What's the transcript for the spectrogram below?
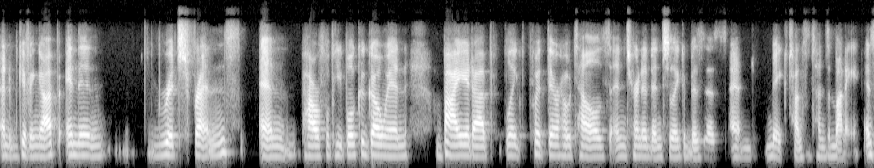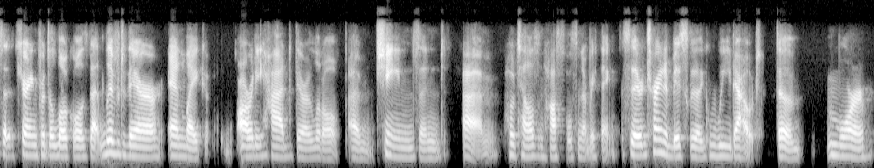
end up giving up. And then rich friends and powerful people could go in, buy it up, like put their hotels and turn it into like a business and make tons and tons of money instead of caring for the locals that lived there and like already had their little um, chains and um, hotels and hostels and everything. So they're trying to basically like weed out the more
